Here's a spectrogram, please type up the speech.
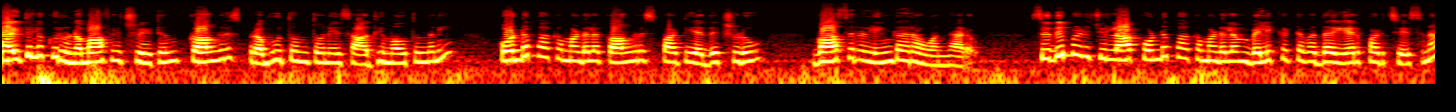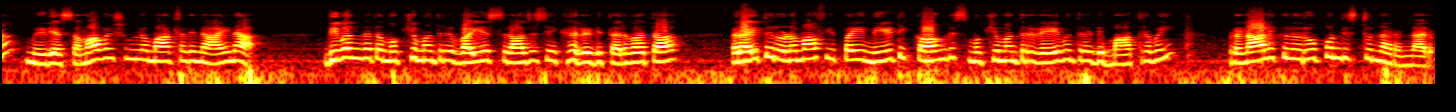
రైతులకు రుణమాఫీ చేయటం కాంగ్రెస్ ప్రభుత్వంతోనే సాధ్యమవుతుందని కొండపాక మండల కాంగ్రెస్ పార్టీ అధ్యక్షుడు వాసర లింగారావు అన్నారు. సిద్దిపేట జిల్లా కొండపాక మండలం వెలికట్ట వద్ద ఏర్పాటు చేసిన మీడియా సమావేశంలో మాట్లాడిన ఆయన దివంగత ముఖ్యమంత్రి వైఎస్ రాజశేఖర రెడ్డి తర్వాత రైతు రుణమాఫీపై నేటి కాంగ్రెస్ ముఖ్యమంత్రి రేవంత్ రెడ్డి మాత్రమే ప్రణాళికలు రూపొందిస్తున్నారన్నారు.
